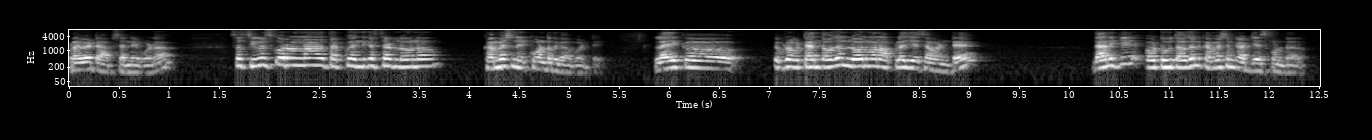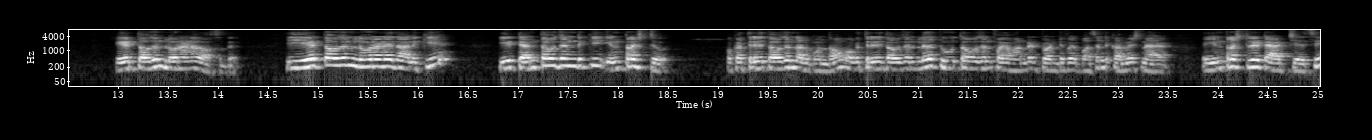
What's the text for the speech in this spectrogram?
ప్రైవేట్ యాప్స్ అన్నీ కూడా. సో సివిల్ స్కోర్ ఉన్న తక్కువ ఎందుకు ఇస్తాడు లోను? కమిషన్ ఎక్కువ ఉంటుంది కాబట్టి. లైక్ ఇప్పుడు ఒక టెన్ థౌజండ్ లోన్ మనం అప్లై చేసామంటే దానికి ఒక టూ థౌజండ్ కమిషన్ కట్ చేసుకుంటారు. ఎయిట్ థౌజండ్ లోన్ అనేది వస్తుంది. ఈ ఎయిట్ థౌజండ్ లోన్ అనే దానికి ఈ టెన్ థౌజండ్కి ఇంట్రెస్ట్ ఒక త్రీ థౌజండ్ అనుకుందాం. ఒక త్రీ థౌజండ్ లేదా two thousand five hundred twenty five percent commission interest rate add చేసి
